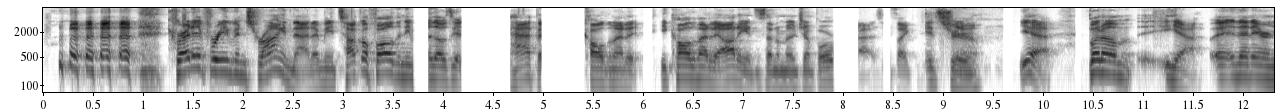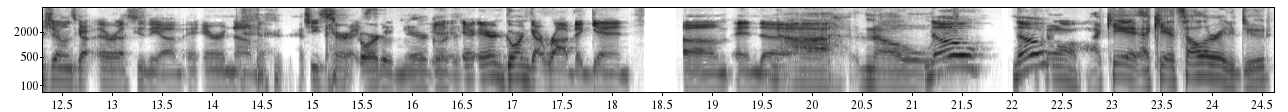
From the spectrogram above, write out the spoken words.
Credit for even trying that. I mean, Tacko Fall didn't even know that was going to happen. Called him out of he called him out of the audience and said, "I'm going to jump over." Guys. He's like, it's you true know, yeah, but um, yeah, and then Aaron Jones got, or excuse me, um, Aaron, um, Jesus aaron Christ, gordon aaron Yeah, gordon Aaron Gordon got robbed again. Um, and uh, nah no no, no, no i can't i can't tolerate it dude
